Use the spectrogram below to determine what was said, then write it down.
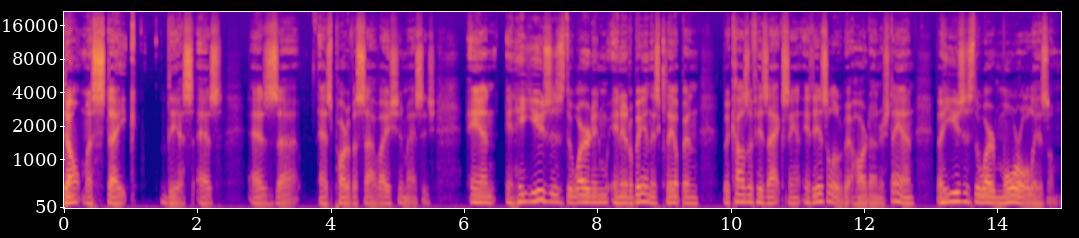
Don't mistake this as as uh, as part of a salvation message. And and he uses the word and and it'll be in this clip and because of his accent it is a little bit hard to understand, but he uses the word moralism.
